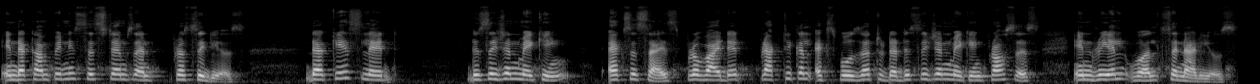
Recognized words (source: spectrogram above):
in the company's systems and procedures. The case-led decision-making exercise provided practical exposure to the decision-making process in real-world scenarios.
